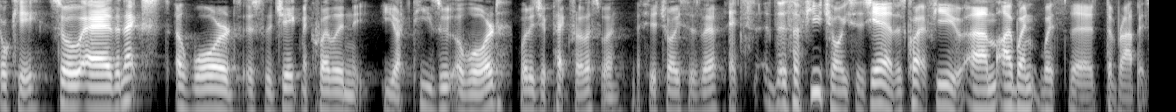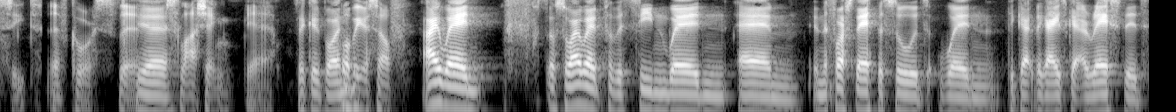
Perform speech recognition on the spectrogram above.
Okay. So uh, the next award is the Jake McQuillan Your Teazoot Award. What did you pick for this one? A few choices there. It's there's a few choices. Yeah, there's quite a few. Um, I went with the the rabbit suit, of course. The Yeah. slashing. Yeah. It's a good one. What about yourself? I went. So, so I went for the scene when, um, in the first episode, when the guy, the guys get arrested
